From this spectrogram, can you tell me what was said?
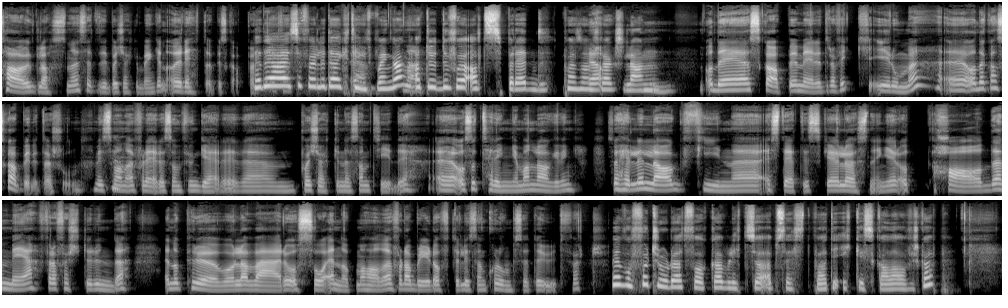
ta ut glassene, sette de på kjøkkenbenken og rette opp i skapet. Ja, det har jeg selvfølgelig det har jeg ikke tenkt på engang. At du, du får alt spredd på en sånn Ja. slags lang Mm. Og det skaper mer trafikk i rommet, eh, og det kan skape irritasjon hvis man er flere som fungerer eh, på kjøkkenet samtidig. Eh, Og så trenger man lagring. Så heller lag fine estetiske løsninger og ha det med fra første runde, enn å prøve å la være og så ende opp med å ha det, for da blir det ofte litt sånn klumsete utført. Men hvorfor tror du at folk har blitt så obsessed på at de ikke skal ha overskap?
